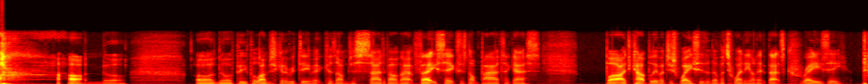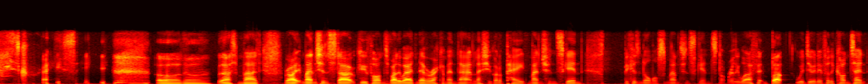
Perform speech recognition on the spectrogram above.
oh, no. Oh no, people, I'm just going to redeem it because I'm just sad about that. 36 is not bad, I guess. But I can't believe I just wasted another 20 on it. That's crazy. That's crazy. oh no, that's mad. Right, Mansion Star coupons. By the way, I'd never recommend that unless you've got a paid Mansion skin because normal Mansion skin's not really worth it. But we're doing it for the content.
